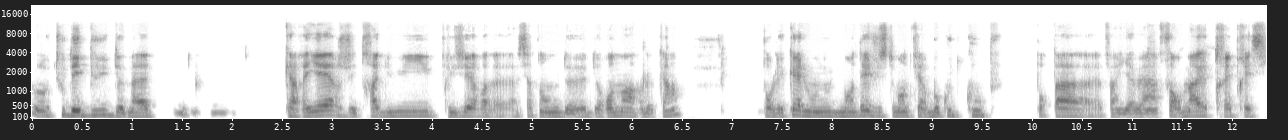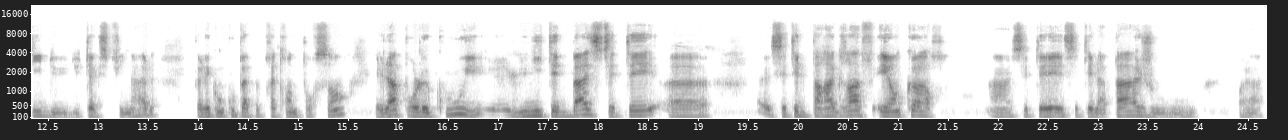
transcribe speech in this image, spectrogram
au tout début de ma carrière, j'ai traduit plusieurs, un certain nombre de, romans harlequins pour lesquels on nous demandait justement de faire beaucoup de coupes. Pour pas, enfin, il y avait un format très précis du, texte final. Il fallait qu'on coupe à peu près 30%. Et là, pour le coup, l'unité de base, c'était c'était le paragraphe. Et encore, hein, c'était la page. Ou, voilà.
